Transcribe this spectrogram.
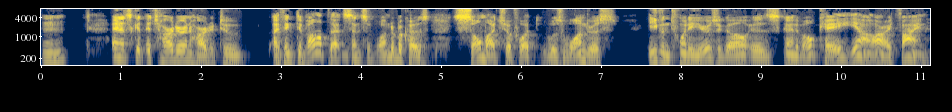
hmm And it's it's harder and harder to, I think, develop that sense of wonder because so much of what was wondrous even 20 years ago is kind of okay, yeah, all right, fine.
